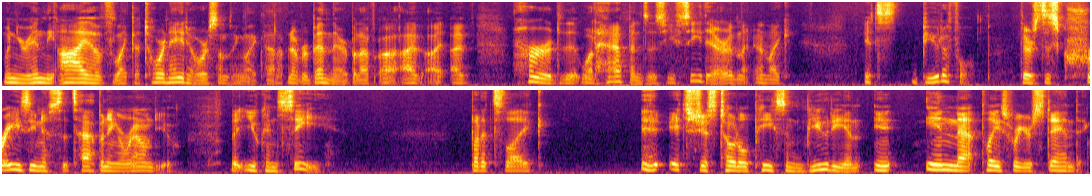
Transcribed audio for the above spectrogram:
when you're in the eye of like a tornado or something like that. I've never been there, but I've uh, I've I've heard that what happens is you see there and, and like it's beautiful. There's this craziness that's happening around you that you can see, but it's like it, it's just total peace and beauty in, in in that place where you're standing.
